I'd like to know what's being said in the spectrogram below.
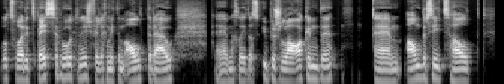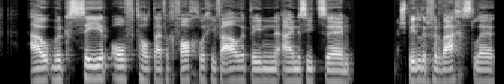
wo zwar jetzt besser geworden ist, vielleicht mit dem Alter auch, ähm, ein bisschen das Überschlagende ähm, andererseits halt auch wirklich sehr oft halt einfach fachliche Fehler drin. Einerseits äh, Spieler verwechseln.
